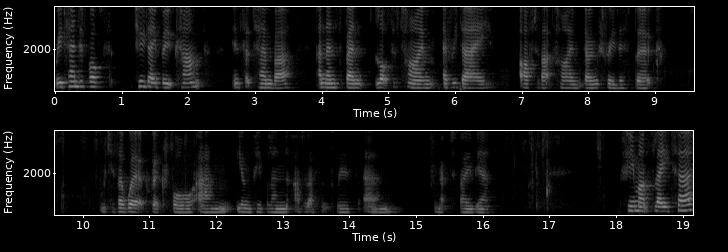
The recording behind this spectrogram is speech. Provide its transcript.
We attended Rob's two day boot camp in September and then spent lots of time every day after that time going through this book, which is a workbook for um, young people and adolescents with um, emetophobia. A few months later,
